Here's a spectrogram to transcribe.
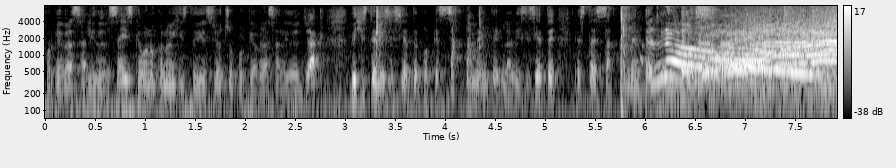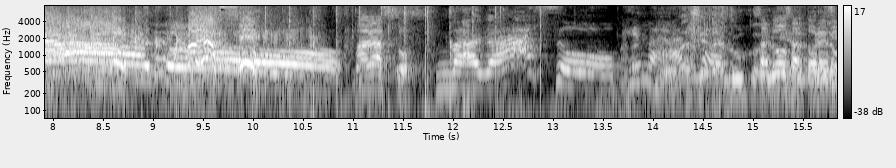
porque habrá salido el 6. Qué bueno que no dijiste 18 porque habrá salido el Jack. Dijiste 17 porque exactamente la 17 está exactamente en ¡No! 2. ¡Magazo! ¡Magazo! ¡Magazo! ¡Qué Y además se da bárbaro! Saludos al torero.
